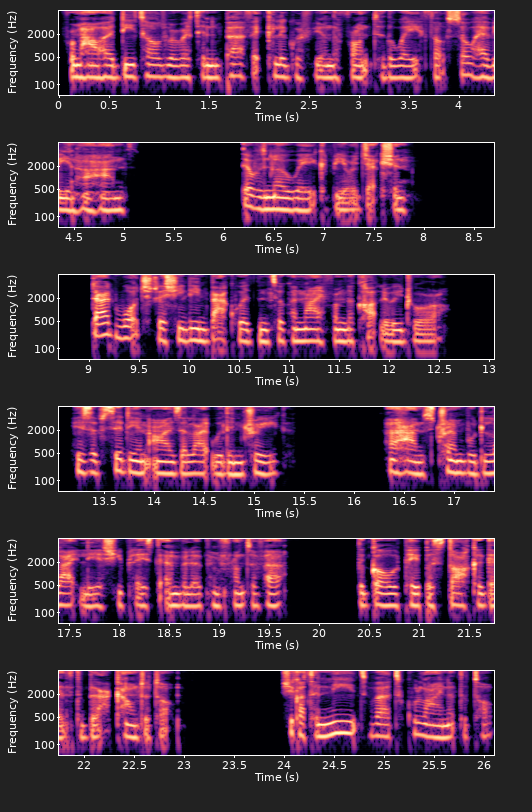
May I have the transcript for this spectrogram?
From how her details were written in perfect calligraphy on the front to the way it felt so heavy in her hands. There was no way it could be a rejection. Dad watched as she leaned backwards and took a knife from the cutlery drawer, his obsidian eyes alight with intrigue. Her hands trembled lightly as she placed the envelope in front of her, the gold paper stark against the black countertop. She cut a neat vertical line at the top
